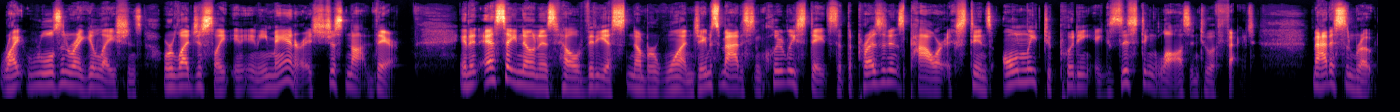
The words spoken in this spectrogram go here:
write rules and regulations, or legislate in any manner. It's just not there. In an essay known as Helvidius Number One, James Madison clearly states that the president's power extends only to putting existing laws into effect. Madison wrote,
